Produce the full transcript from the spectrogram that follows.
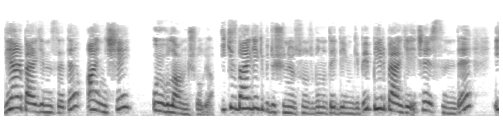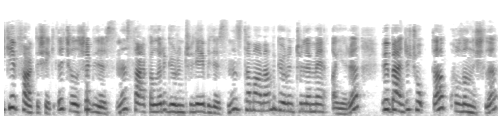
diğer belgenize de aynı şey uygulanmış oluyor. İkiz belge gibi düşünüyorsunuz bunu dediğim gibi. Bir belge içerisinde iki farklı şekilde çalışabilirsiniz. Sayfaları görüntüleyebilirsiniz. Tamamen bir görüntüleme ayarı ve bence çok da kullanışlı.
